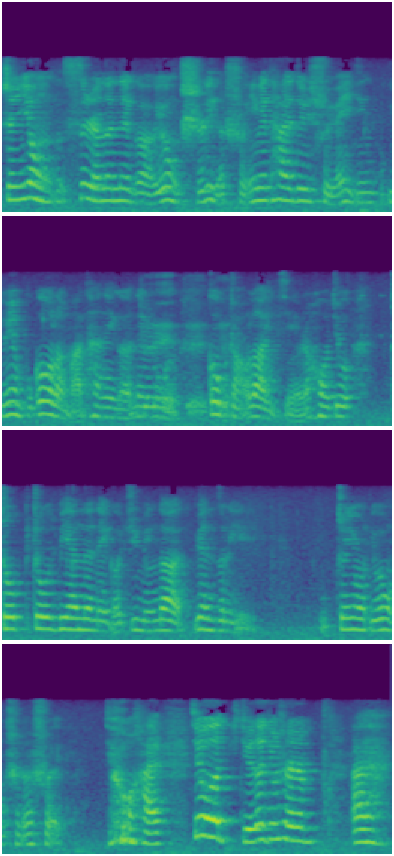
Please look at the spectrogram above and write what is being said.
征用私人的那个游泳池里的水，因为它这水源已经远远不够了嘛，它那个内陆对对够不着了已经，然后就周周边的那个居民的院子里征用游泳池的水，就还就觉得就是唉。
